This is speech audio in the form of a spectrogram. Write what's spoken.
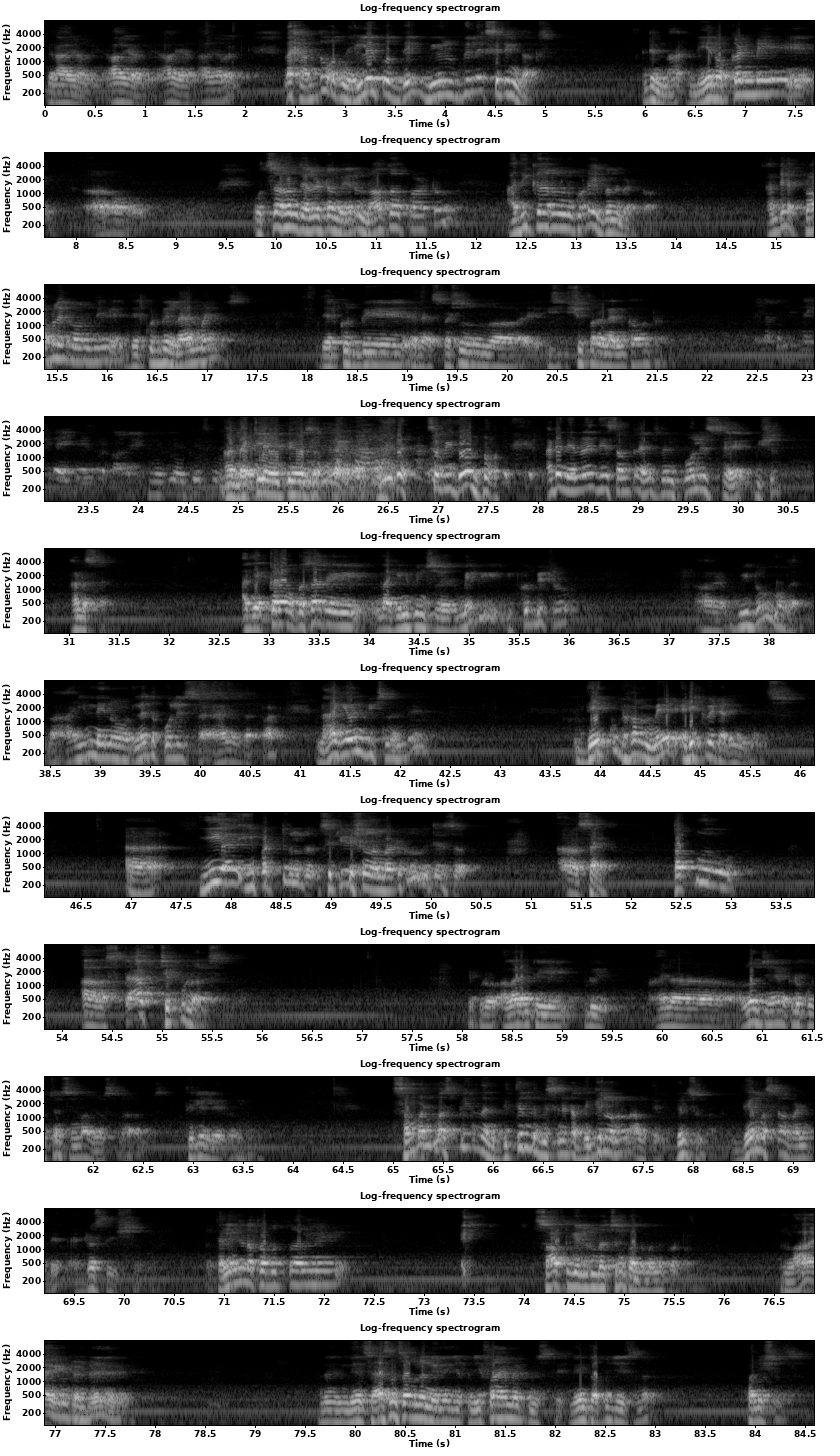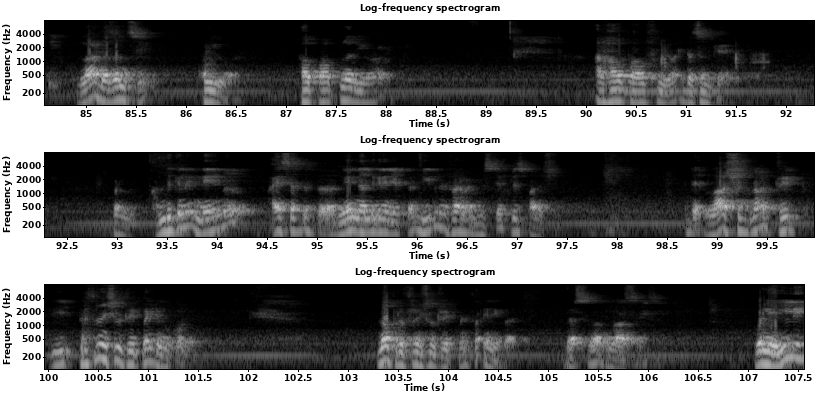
మీరు ఆగాలి ఆగాలి ఆగాలి. ఆగాలి నాకు అర్థం అవుతుంది వెళ్ళే కొద్దీ we will be like sitting dogs అంటే నా నేను ఒక్కడిని ఉత్సాహం తెలటం వేరు. నాతో పాటు అధికారులను కూడా ఇబ్బంది పెడతాం. అంటే ప్రాబ్లం ఏముంది there could be land mines there could be special issue for an encounter కూడా follow IPS so we don't know అంటే నేను అనేది sometimes when police say we should understand అది ఎక్కడ ఒకసారి నాకు వినిపించలేదు. Maybe it could be true we don't know that నేను లేదా పోలీస్ హ్యాండిల్ దట్ పార్ట్ నాకేమనిపించిందంటే they could have made adequate arrangements ఈ ఈ పర్టికులర్ సిచ్యువేషన్లో మటుకు ఇట్ ఈస్ సాడ్ తప్పు స్టాఫ్ చెప్పు ఇప్పుడు అలాంటి ఇప్పుడు ఆయన ఆలోచన ఎక్కడ కూర్చొని సినిమా చూస్తున్నారు. తెలియలేదు. Someone must be within the the విసినెట్ దగ్గరలో ఉన్న వాళ్ళకి తెలుసు. ఉండాలి they must have went address the issue Telangana ప్రభుత్వాన్ని సాఫ్ట్గా వెళ్ళి ఉండొచ్చని కొంతమంది కొట్టం లా ఏంటంటే నేను- నేను శాసనసభలో నేనేం చెప్పాను ఇఫ్ ఐఎమ్ ఎట్ మిస్టేక్ నేను తప్పు చేసిన punishments law doesn't see who you are how popular you are are how powerful you are doesn't care but అందుకనే నేను ఐ సెట్ నేను అందుకనే చెప్పాను even if I'm at mistake please punish అంటే law should not treat ఈ preferential treatment ఇవ్వకూడదు. No preferential treatment for anybody that's not law sense వాళ్ళు వెళ్ళి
